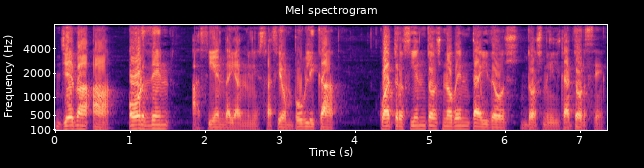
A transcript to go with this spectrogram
Lleva a Orden, Hacienda y Administración Pública 492-2014.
